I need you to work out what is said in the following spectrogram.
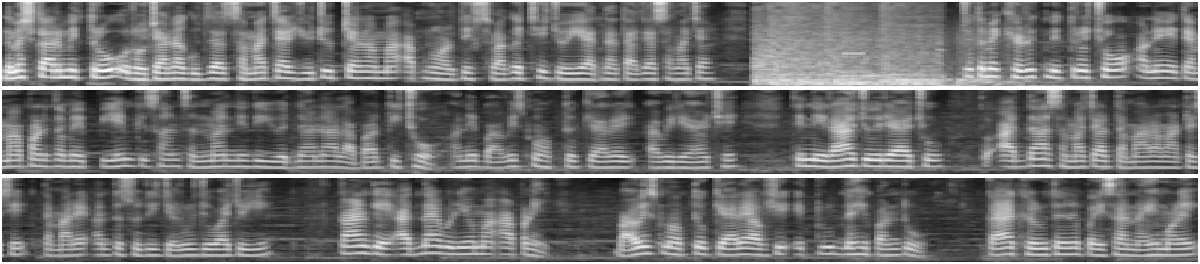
નમસ્કાર મિત્રો, રોજાના ગુજરાત સમાચાર યુટ્યુબ ચેનલમાં આપનું હાર્દિક સ્વાગત છે. જોઈએ આજના તાજા સમાચાર. જો તમે ખેડૂત મિત્રો છો અને તેમાં પણ તમે પીએમ કિસાન સન્માન નિધિ યોજનાના લાભાર્થી છો અને બાવીસમો હપ્તો ક્યારે આવી રહ્યો છે તેની રાહ જોઈ રહ્યા છો, તો આજના સમાચાર તમારા માટે છે. તમારે અંત સુધી જરૂર જોવા જોઈએ. કારણ કે આજના વિડીયોમાં આપણે બાવીસમો હપ્તો ક્યારે આવશે એટલું જ નહીં, પરંતુ કયા ખેડૂતોને પૈસા નહીં મળે,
